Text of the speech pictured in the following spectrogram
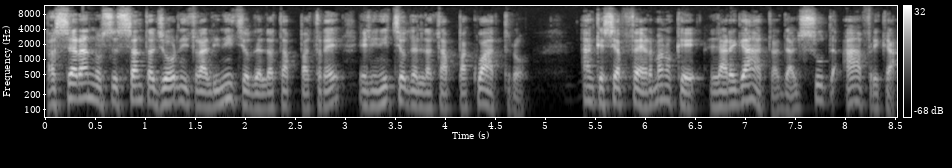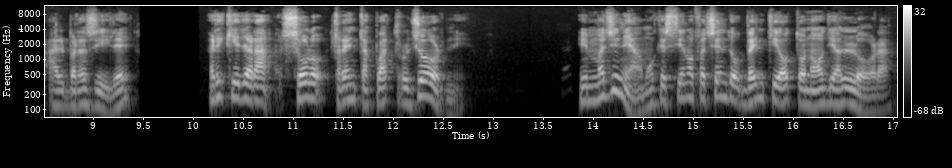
Passeranno 60 giorni tra l'inizio della tappa 3 e l'inizio della tappa 4. anche se affermano che la regata dal Sud Africa al Brasile richiederà solo 34 giorni. Immaginiamo che stiano facendo 28 nodi all'ora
